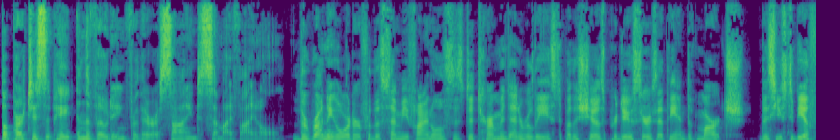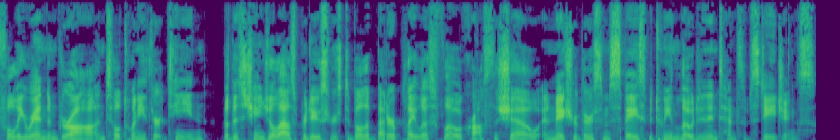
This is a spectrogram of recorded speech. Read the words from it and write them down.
but participate in the voting for their assigned semifinal. The running order for the semifinals is determined and released by the show's producers at the end of March. This used to be a fully random draw until 2013, but this change allows producers to build a better playlist flow across the show and make sure there's some space between load and intensive stagings.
